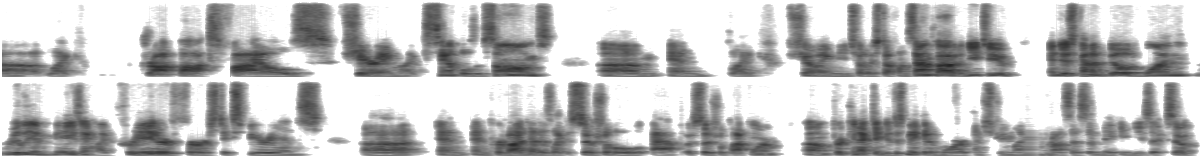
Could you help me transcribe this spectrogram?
uh, like Dropbox files, sharing like samples of songs, um, and like showing each other stuff on SoundCloud and YouTube, and just kind of build one really amazing like creator first experience, uh, and and provide that as like a social app, a social platform um, for connecting to just make it a more kind of streamlined process of making music. So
